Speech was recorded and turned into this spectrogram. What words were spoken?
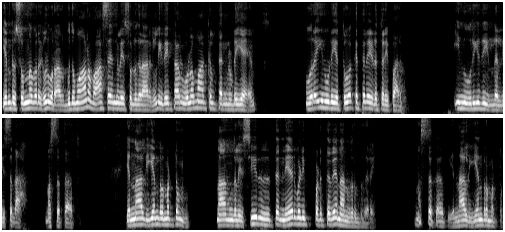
என்று சொன்னவர்கள் ஒரு அற்புதமான வாசகங்களை சொல்லுகிறார்கள். இதைத்தான் உலமாக்கள் தங்களுடைய உரையினுடைய துவக்கத்தில் எடுத்துரைப்பார்கள். இன் உரியது இல்லல் இஸ்லா மஸ்தத்தாத்து என்னால் இயன்ற மட்டும் நான் உங்களை சீர்திருத்த நேர்வழிப்படுத்தவே நான் விரும்புகிறேன். மஸ்தத்தாத்து என்னால் இயன்ற மட்டும்.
